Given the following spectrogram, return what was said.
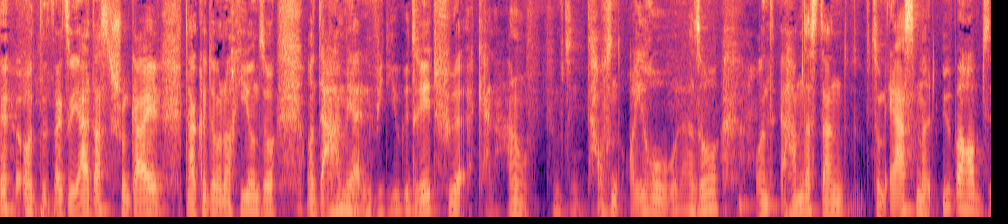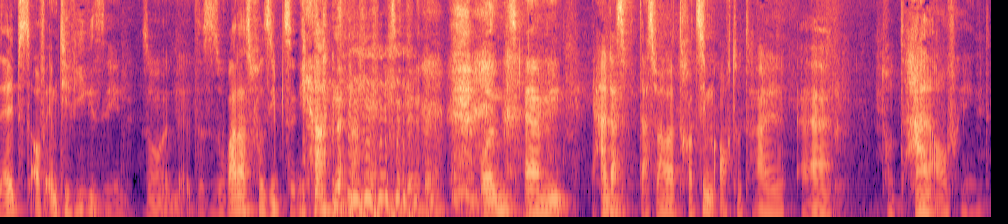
und dann sagt so, ja, das ist schon geil, da könnte man noch hier und so. Und da haben wir halt ein Video gedreht für, keine Ahnung, 15.000 Euro oder so und haben das dann zum ersten Mal überhaupt selbst auf MTV gesehen. So, das, so war das vor 17 Jahren. und ähm, ja, das, das war aber trotzdem auch total, äh, total aufregend.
